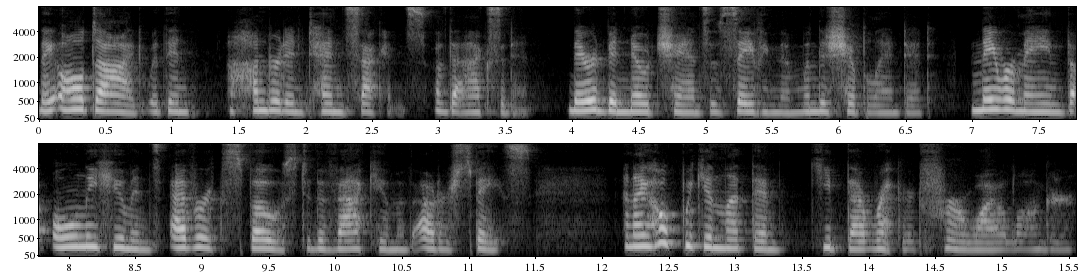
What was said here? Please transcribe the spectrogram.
They all died within 110 seconds of the accident. There had been no chance of saving them when the ship landed, and they remained the only humans ever exposed to the vacuum of outer space. And I hope we can let them keep that record for a while longer.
